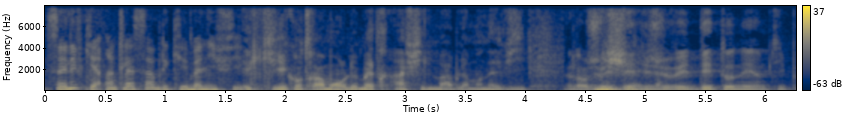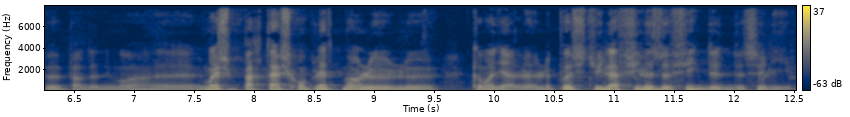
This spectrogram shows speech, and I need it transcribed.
c'est un livre qui est inclassable et qui est magnifique. Et qui est, contrairement au Le Maître, infilmable, à mon avis. Alors je, vais, dé, je vais, détonner un petit peu, pardonnez-moi. Euh, moi, je partage complètement le, le comment dire, le, le postulat philosophique de, de ce livre.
